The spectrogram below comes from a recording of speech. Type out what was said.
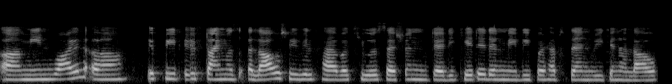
Uh, meanwhile, uh, if we, if time is allows, we will have a Q&A session dedicated and maybe perhaps then we can allow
